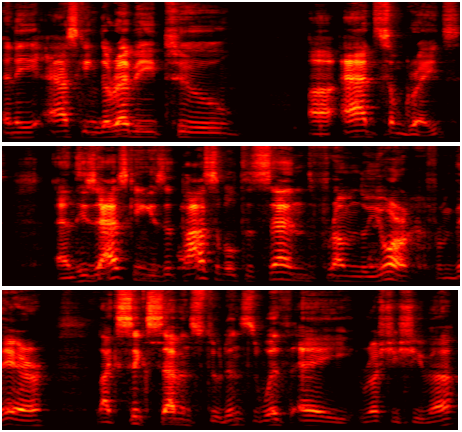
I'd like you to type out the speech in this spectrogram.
and he asking the Rebbe to uh, add some grades. And he's asking, is it possible to send from New York, from there, like six, seven students with a Rosh Yeshiva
